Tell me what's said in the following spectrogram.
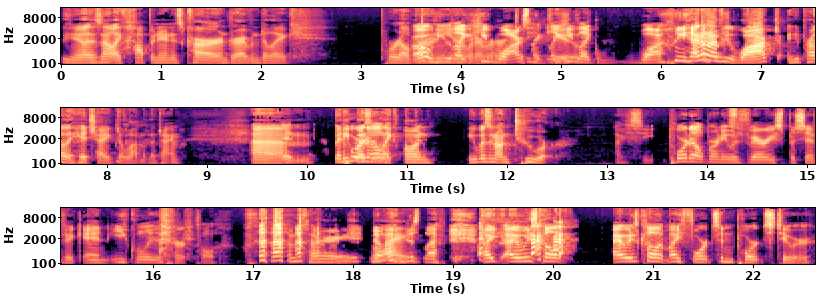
You know, it's not like hopping in his car and driving to like Port Alberni. oh, he like he walked like, like, he like wa- I don't know if he walked. He probably hitchhiked a lot of the time. Um, but he Port wasn't like on. He wasn't on tour. I see. Port Alberni was very specific and equally as hurtful. I'm sorry. No, Why? I'm just laughing. I, I always call it I always call it my forts and ports tour.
